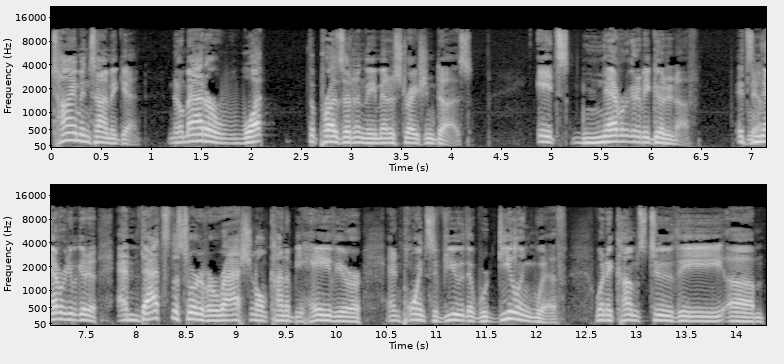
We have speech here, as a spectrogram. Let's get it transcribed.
time and time again, no matter what the president and the administration does, it's never going to be good enough. It's No. never going to be good enough. And that's the sort of irrational kind of behavior and points of view that we're dealing with when it comes to the, um,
